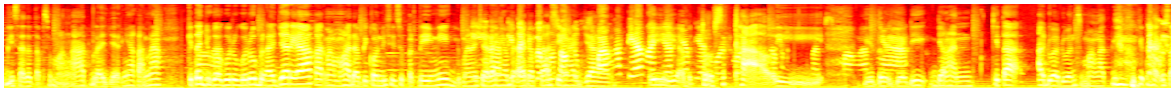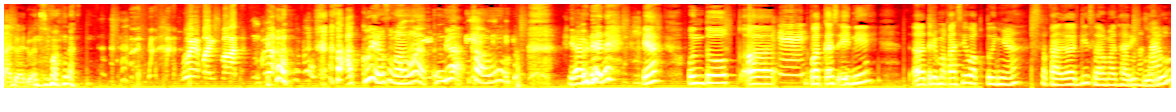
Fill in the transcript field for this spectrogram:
bisa tetap semangat belajarnya. Karena kita juga guru-guru belajar ya karena menghadapi kondisi seperti ini gimana Iya, caranya beradaptasi ngajar. semangat ya iya betul sekali. gitu. jadi jangan kita adu-aduan semangat gitu. Kita harus adu-aduan semangat. Gue yang paling semangat. Enggak aku, yang semangat. Gitu enggak kamu. Ya udah deh ya. Untuk eh, Oke. Podcast ini eh, terima kasih waktunya. Sekali lagi selamat hari guru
